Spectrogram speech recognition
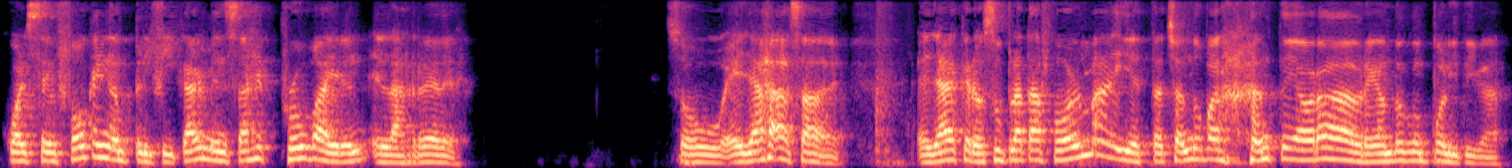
cual se enfoca en amplificar mensajes pro Biden en las redes. So, ella, sabe, ella creó su plataforma y está echando para adelante ahora bregando con política.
